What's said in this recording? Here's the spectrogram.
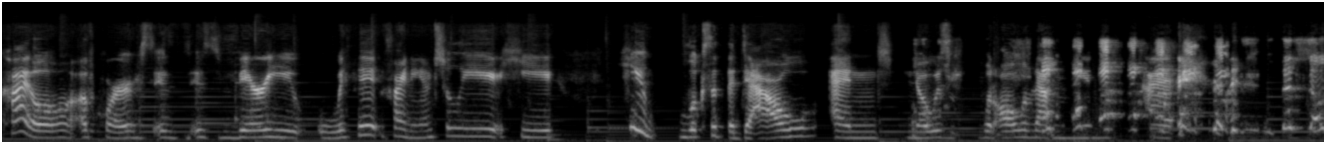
Kyle, of course, is is very with it financially. He he looks at the Dow and knows what all of that means. That's so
